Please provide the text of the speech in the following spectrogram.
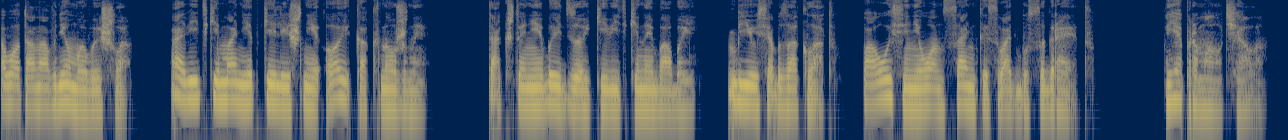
Вот она в нем и вышла. А Витьке монетки лишние, ой, как нужны. Так что не быть Зойке Витькиной бабой. Бьюсь об заклад. По осени он с Санькой свадьбу сыграет. Я промолчала.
